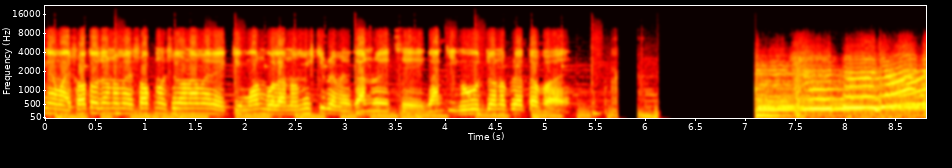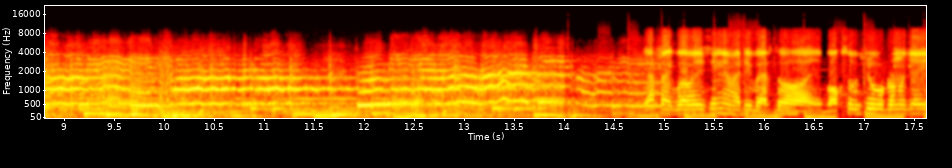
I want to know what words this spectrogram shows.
সিনেমায় শত জনমের স্বপ্ন শিরোনামের একটি মন ভোলানো মিষ্টি প্রেমের গান রয়েছে। গানটি খুব জনপ্রিয়তা পায়। ব্যবসায়িকভাবে সিনেমাটি ব্যর্থ হয়। বক্স অফিস রিপোর্ট অনুযায়ী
